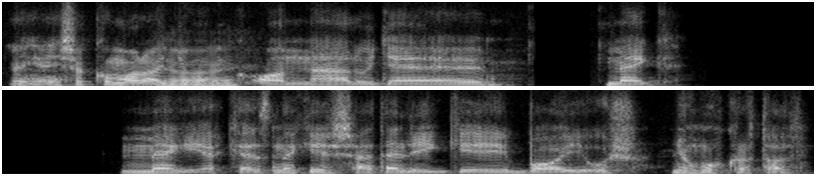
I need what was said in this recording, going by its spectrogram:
Igen, és akkor maradjunk Jaj. annál, ugye meg megérkeznek, és hát eléggé bajós nyomokra tal-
